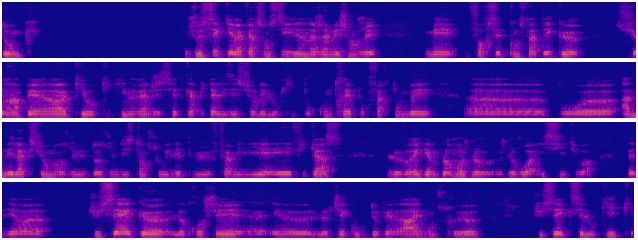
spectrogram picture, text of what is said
donc, je sais qu'il va faire son style, il n'en a jamais changé. Mais force est de constater que sur un Pereira qui est au kicking range, essaie de capitaliser sur les low kicks pour contrer, pour faire tomber, euh, pour euh, amener l'action dans une distance où il est plus familier et efficace. Le vrai game plan, moi je le, vois ici, tu vois. C'est-à-dire, euh, tu sais que le crochet et le check hook de Pereira est monstrueux. Tu sais que c'est low kick,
